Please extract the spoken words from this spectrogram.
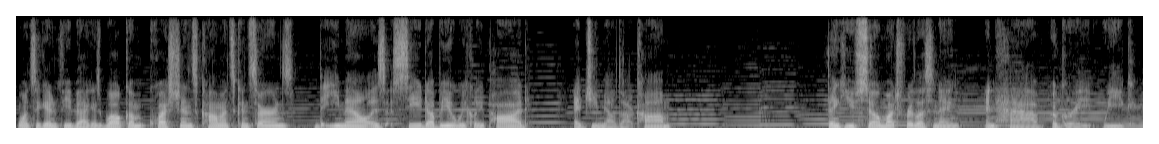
Once again, feedback is welcome. Questions, comments, concerns. The email is cwweeklypod at gmail.com. Thank you so much for listening and have a great week.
